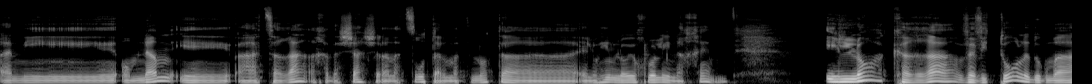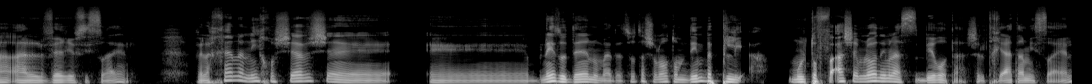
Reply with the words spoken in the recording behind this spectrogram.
אני, אמנם אה, ההצהרה החדשה של הנצרות על מתנות האלוהים לא יוכלו להנחם, היא לא הכרה וויתור לדוגמה על וריוס ישראל. ולכן אני חושב שבני אה, דודינו מהדתות השונות עומדים בפליאה מול תופעה שהם לא יודעים להסביר אותה, של תחיית עם ישראל,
